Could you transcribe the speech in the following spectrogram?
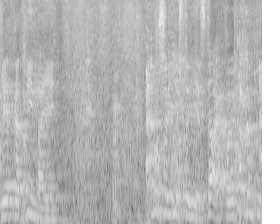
клітка длинна і Ну, що є, то є. Так, переходимо туди.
